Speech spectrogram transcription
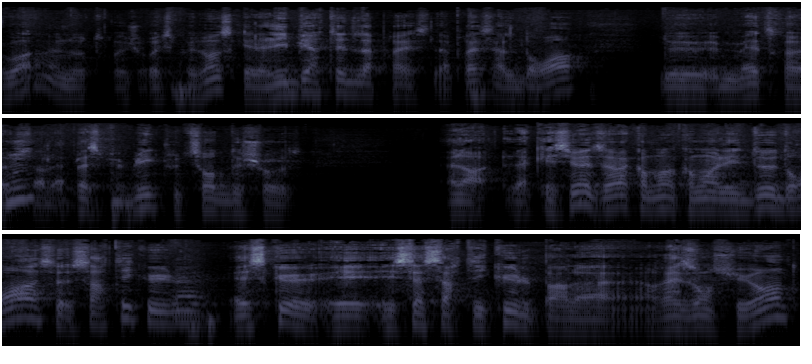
loi, une autre jurisprudence, qui est la liberté de la presse. La presse a le droit de mettre mmh. sur la place publique toutes sortes de choses. Alors, la question est de savoir comment, comment les deux droits s'articulent. Est-ce que, et, et ça s'articule par la raison suivante,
